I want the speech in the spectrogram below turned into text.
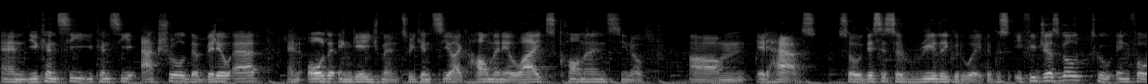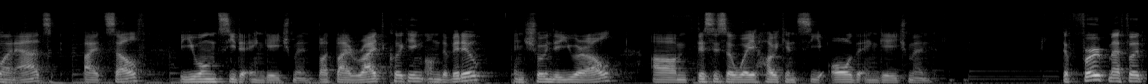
and you can see you can see actual the video ad and all the engagement. So you can see like how many likes comments you know um, it has. So this is a really good way because if you just go to info and ads by itself you won't see the engagement. But by right clicking on the video and showing the URL um, this is a way how you can see all the engagement. The third method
